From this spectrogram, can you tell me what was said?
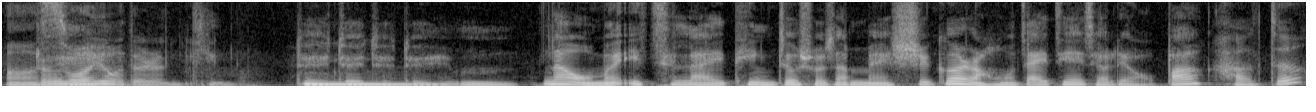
嗯所有的人听。对对对对，嗯，那我们一起来听这首赞美诗歌，然后再接着聊吧。好的。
